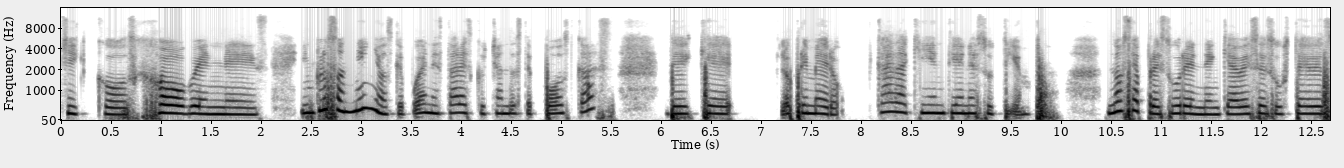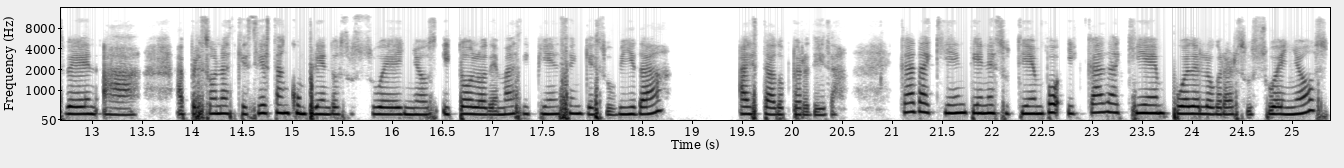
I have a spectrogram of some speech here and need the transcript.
chicos, jóvenes, incluso niños que pueden estar escuchando este podcast, de que lo primero, cada quien tiene su tiempo. No se apresuren en que a veces ustedes ven a, a personas que sí están cumpliendo sus sueños y todo lo demás y piensen que su vida ha estado perdida. Cada quien tiene su tiempo y cada quien puede lograr sus sueños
